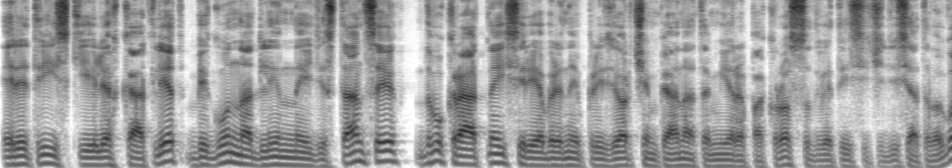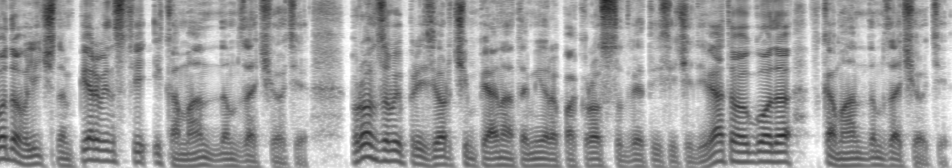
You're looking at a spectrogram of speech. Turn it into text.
Эритрийский легкоатлет, бегун на длинные дистанции, двукратный серебряный призер чемпионата мира по кроссу 2010 года в личном первенстве и командном зачете, бронзовый призер чемпионата мира по кроссу 2009 года в командном зачете,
